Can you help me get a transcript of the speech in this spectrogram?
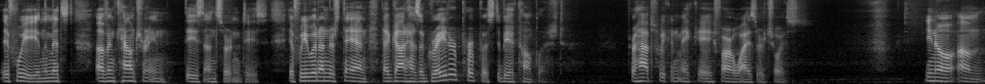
if we, in the midst of encountering these uncertainties, if we would understand that God has a greater purpose to be accomplished, perhaps we can make a far wiser choice. You know, um,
